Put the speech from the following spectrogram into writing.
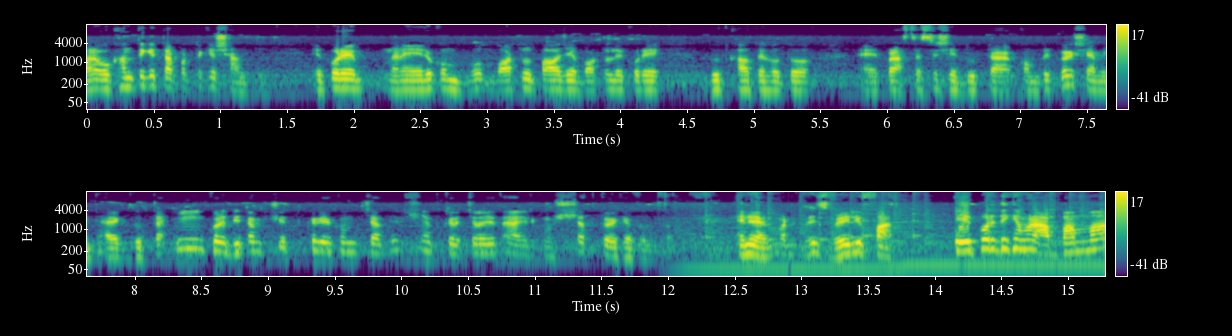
মানে ওখান থেকে, তারপর থেকে শান্তি। এরপরে মানে এরকম বটল পাওয়া যায় বটলে করে দুধ খাওয়াতে হতো। এরপর আস্তে আস্তে সে দুধটা কমপ্লিট করে সে আমি ডাইরেক্ট দুধটা ই করে দিতাম শীত করে এরকম চাঁদে শীত করে চলে যেতাম এরকম শীত করে খেয়ে ফেলতো anyway but it's really fun এরপরে দেখি আমার আব্বা আম্মা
